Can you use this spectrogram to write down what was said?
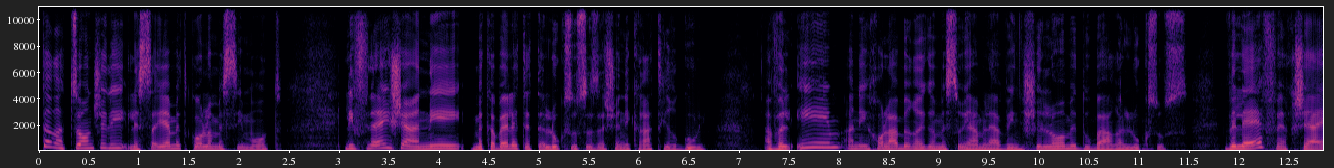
את הרצון שלי לסיים את כל המשימות, לפני שאני מקבלת את הלוקסוס הזה שנקרא תרגול. אבל אם אני יכולה ברגע מסוים להבין שלא מדובר על לוקסוס, ולהפך, שה...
